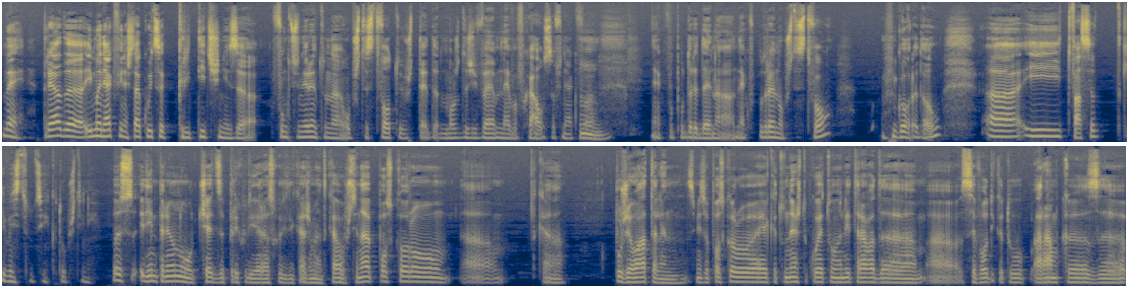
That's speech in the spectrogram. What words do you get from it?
Не, трябва да има някакви неща, които са критични за функционирането на обществото и още да може да живеем не в хаоса, в някаква, М. някаква подредена, някакво подредено общество, горе-долу. А, и това са такива институции, като общини. Тоест, един примерно отчет за приходи и разходи, да кажем, на такава община е по-скоро а, така, пожелателен. В смисъл, по-скоро е като нещо, което нали, трябва да а, се води като рамка за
